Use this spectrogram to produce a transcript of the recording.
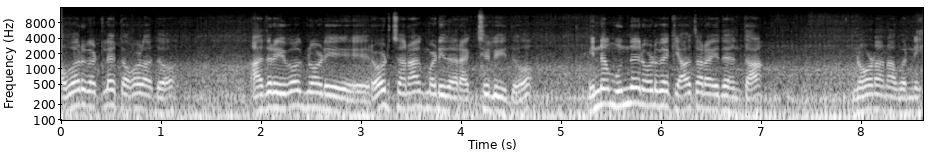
ಅವರ್ಗಟ್ಟಲೆ ತೊಗೊಳೋದು. ಆದರೆ ಇವಾಗ ನೋಡಿ ರೋಡ್ ಚೆನ್ನಾಗಿ ಮಾಡಿದ್ದಾರೆ ಆ್ಯಕ್ಚುಲಿ ಇದು. ಇನ್ನು ಮುಂದೆ ನೋಡ್ಬೇಕು ಯಾವ ಥರ ಇದೆ ಅಂತ. ನೋಡೋಣ ಬನ್ನಿ.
